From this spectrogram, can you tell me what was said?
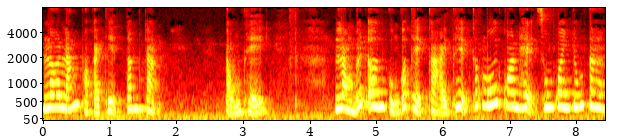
lo lắng và cải thiện tâm trạng tổng thể. Lòng biết ơn cũng có thể cải thiện các mối quan hệ xung quanh chúng ta.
